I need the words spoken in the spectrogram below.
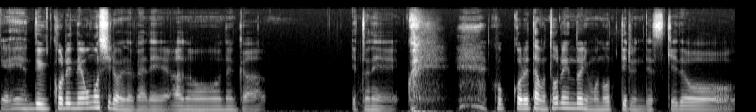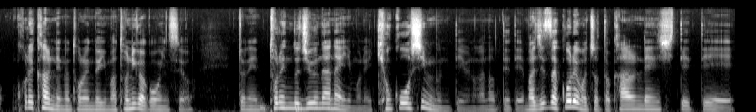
えーで、これね、面白いのがね、あのーなんか、えっとね、これこれ多分トレンドにも載ってるんですけど、これ関連のトレンド今とにかく多いんですよ。とね、トレンド17位にもね、虚構新聞っていうのが載ってて、まあ、実はこれもちょっと関連してて、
